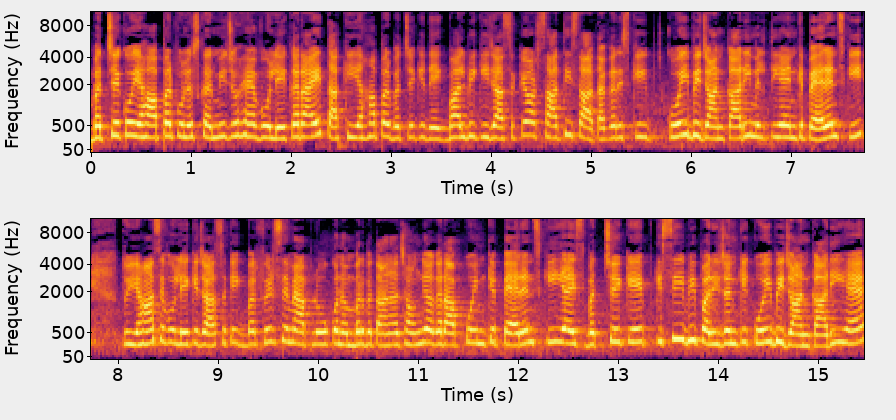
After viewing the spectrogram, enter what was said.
बच्चे को यहाँ पर पुलिसकर्मी जो है वो लेकर आए ताकि यहाँ पर बच्चे की देखभाल भी की जा सके और साथ ही साथ अगर इसकी कोई भी जानकारी मिलती है इनके पेरेंट्स की तो यहाँ से वो लेके जा सके। एक बार फिर से मैं आप लोगों को नंबर बताना चाहूँगी। अगर आपको इनके पेरेंट्स की या इस बच्चे के किसी भी परिजन की कोई भी जानकारी है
